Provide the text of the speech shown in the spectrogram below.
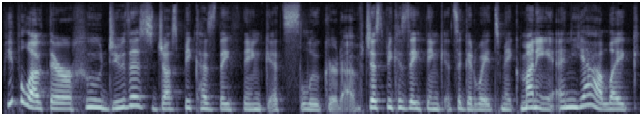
people out there who do this just because they think it's lucrative, just because they think it's a good way to make money. And yeah, like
